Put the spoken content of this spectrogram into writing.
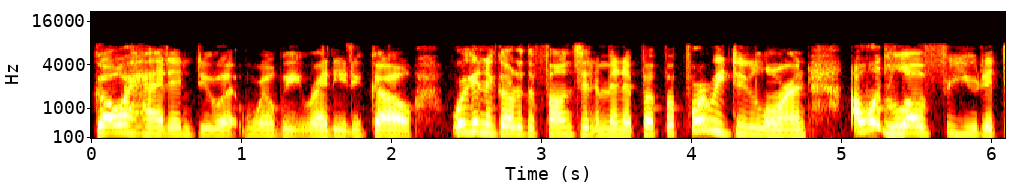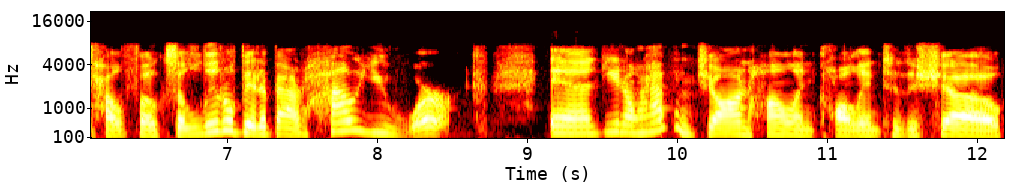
Go ahead and do it, and we'll be ready to go. We're going to go to the phones in a minute, but before we do, Lauren, I would love for you to tell folks a little bit about how you work. And, you know, having John Holland call into the show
